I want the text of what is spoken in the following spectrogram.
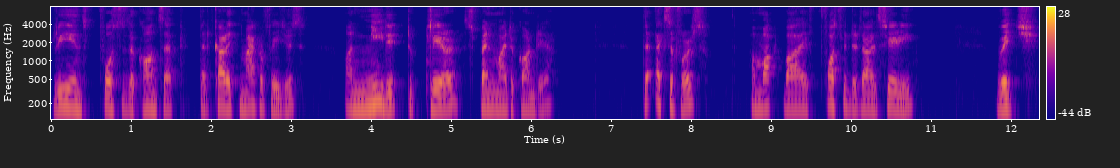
reinforces the concept that cardiac macrophages are needed to clear spent mitochondria. The exophores are marked by phosphatidylserine, which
